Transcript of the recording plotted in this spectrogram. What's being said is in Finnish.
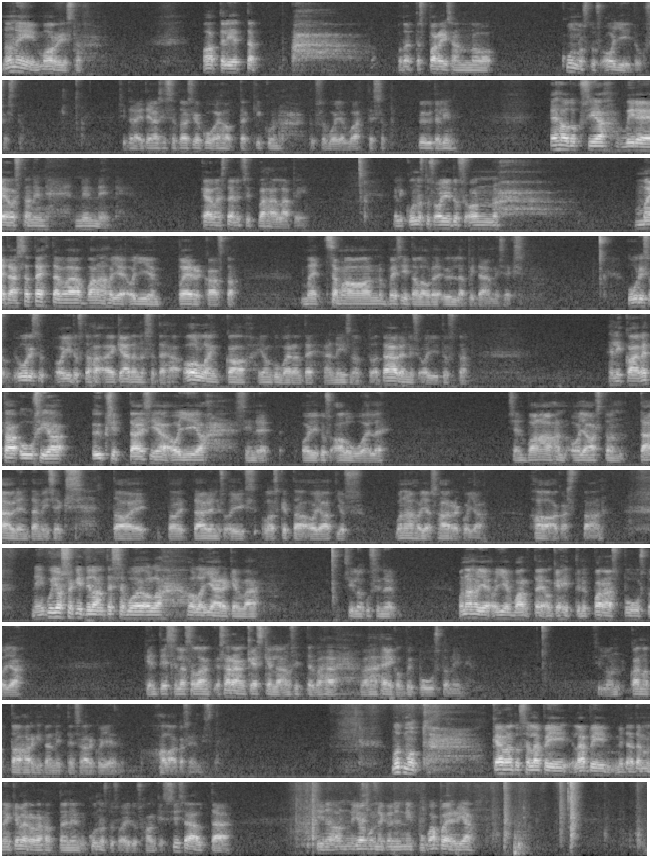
No niin, morjesta. Ajattelin, että otettaisiin pari sanoa kunnostusojituksesta. Sitä itse asiassa taisi joku ehdotteekin, kun tuossa vuodenvaihteessa pyytelin ehdotuksia videoista, niin, niin, niin. käydään sitä nyt sitten vähän läpi. Eli kunnostusojitus on metässä tehtävää vanhojen ojien perkausta metsämaan vesitalouden ylläpitämiseksi. Uudis, uudisojitustahan ei käytännössä tehdä ollenkaan. Jonkun verran tehdään niin sanottua täydennysojitusta. Eli kaivetaan uusia yksittäisiä ojia sinne ojitusalueelle sen vanhan ojaston täydentämiseksi tai, tai täydennysojiksi lasketaan ojat, jos vanhoja sarkoja halakastaan. Niin kuin jossakin tilanteessa voi olla, olla järkevää silloin, kun sinne vanhojen ojien varteen on kehittynyt paras puusto ja kenties sillä saran keskellä on sitten vähän, vähän heikompi puusto, niin silloin kannattaa harkita niiden sarkojen halakasemista. Mut mut, käydään tuossa läpi, läpi mitä tämmöinen keverorahoittainen kunnostusojitushanke sisältää. Siinä on jonkunnäköinen nippu paperia.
